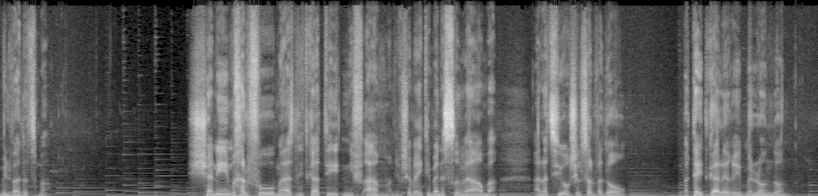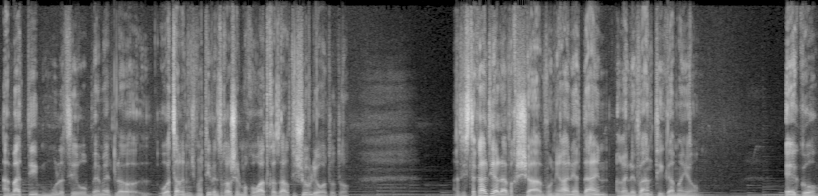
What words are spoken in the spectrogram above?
מלבד עצמה. שנים חלפו מאז נתקעתי נפעם, אני חושב הייתי בן 24, על הציור של סלבדור בטייט גלרי בלונדון. עמדתי מול הציור, באמת, לא, הוא עצר את נשמתי, ואני זוכר שלמחרת חזרתי שוב לראות אותו. אז הסתכלתי עליו עכשיו, והוא נראה לי עדיין רלוונטי גם היום. אגו,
